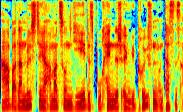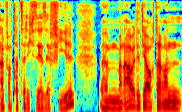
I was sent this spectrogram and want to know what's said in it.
Aber dann müsste ja Amazon jedes Buch händisch irgendwie prüfen und das ist einfach tatsächlich sehr, sehr viel. Ähm, man arbeitet ja auch daran,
